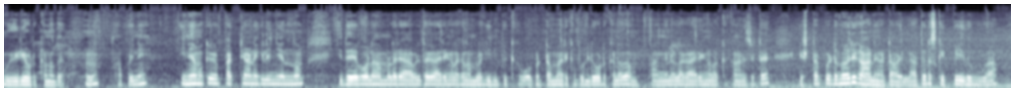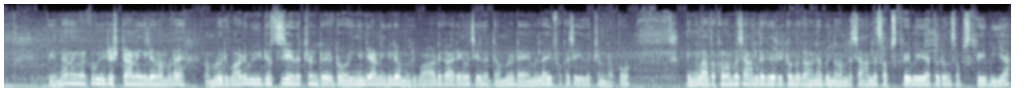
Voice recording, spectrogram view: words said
വീഡിയോ എടുക്കണത്. അപ്പോൾ ഇനി ഇനി നമുക്ക് പറ്റുകയാണെങ്കിൽ ഇനി എന്നും ഇതേപോലെ നമ്മൾ രാവിലത്തെ കാര്യങ്ങളൊക്കെ നമ്മളെ ഗിനിപ്പിക്ക കുട്ടന്മാർക്ക് പുല്ല് കൊടുക്കുന്നതും അങ്ങനെയുള്ള കാര്യങ്ങളൊക്കെ കാണിച്ചിട്ട് ഇഷ്ടപ്പെടുന്നവർ കാണുക കേട്ടോ. ഇല്ലാത്തൊരു സ്കിപ്പ് ചെയ്ത് പോവുക. പിന്നെ നിങ്ങൾക്ക് വീഡിയോ ഇഷ്ടമാണെങ്കിൽ നമ്മുടെ നമ്മൾ ഒരുപാട് വീഡിയോസ് ചെയ്തിട്ടുണ്ട് ഡ്രോയിങ്ങിന്റെ ആണെങ്കിലും ഒരുപാട് കാര്യങ്ങൾ ചെയ്തിട്ട് നമ്മൾ ഡയമണ്ട് ലൈഫൊക്കെ ചെയ്തിട്ടുണ്ട്. അപ്പോൾ നിങ്ങൾ അതൊക്കെ നമ്മുടെ ചാനൽ കയറിയിട്ടൊന്ന് കാണുക. പിന്നെ നമ്മുടെ ചാനൽ സബ്സ്ക്രൈബ് ചെയ്യാത്തവരൊന്ന് സബ്സ്ക്രൈബ് ചെയ്യുക.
